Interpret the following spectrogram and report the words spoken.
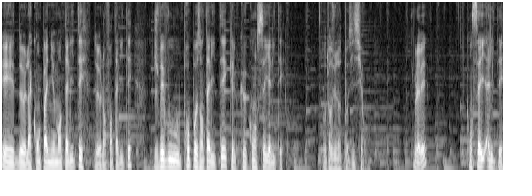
et de l'accompagnementalité de l'enfantalité, je vais vous proposer en talité quelques conseillalités. Ou dans une autre position. Vous l'avez? Conseillalité.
